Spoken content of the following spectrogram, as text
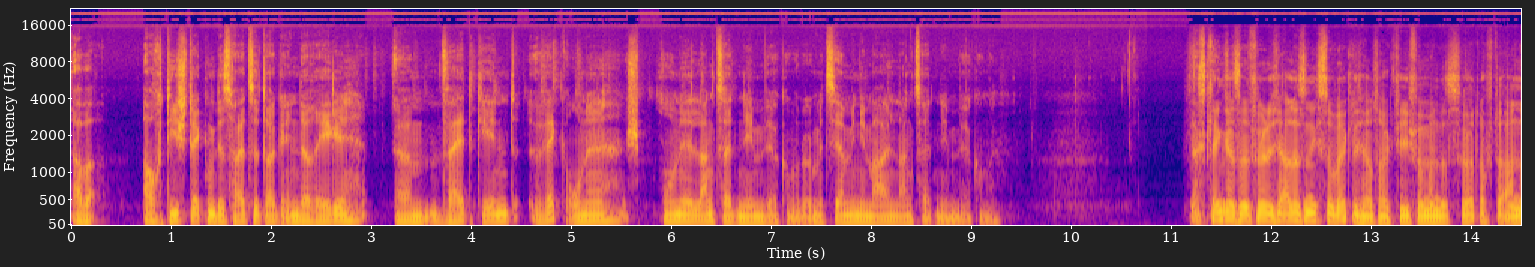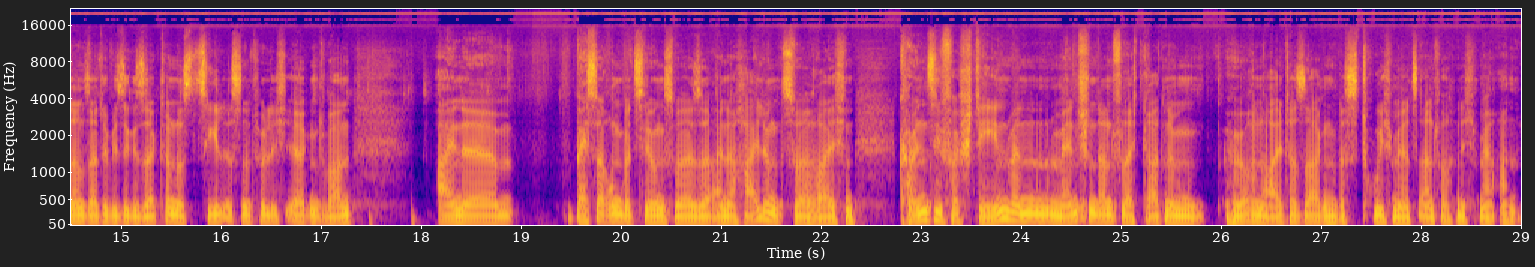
aber auch die stecken das heutzutage in der Regel ähm, weitgehend weg, ohne, ohne Langzeitnebenwirkungen oder mit sehr minimalen Langzeitnebenwirkungen. Das klingt jetzt natürlich alles nicht so wirklich attraktiv, wenn man das hört. Auf der anderen Seite, wie Sie gesagt haben, das Ziel ist natürlich irgendwann eine Besserung beziehungsweise eine Heilung zu erreichen. Können Sie verstehen, wenn Menschen dann vielleicht gerade in einem höheren Alter sagen, das tue ich mir jetzt einfach nicht mehr an?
